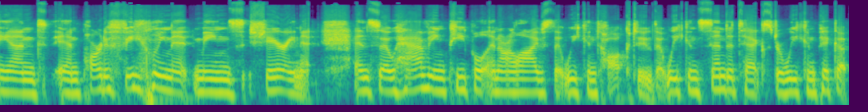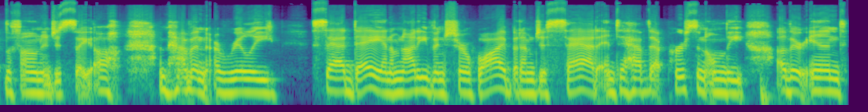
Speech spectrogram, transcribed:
and and part of feeling it means sharing it and so having people in our lives that we can talk to that we can send a text or we can pick up the phone and just say oh i'm having a really sad day and i'm not even sure why but i'm just sad and to have that person on the other end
